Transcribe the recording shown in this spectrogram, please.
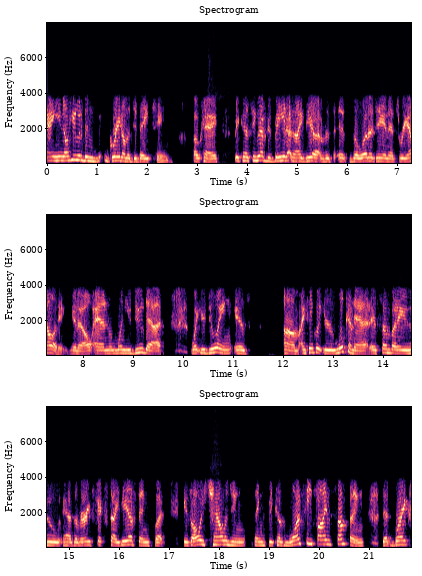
You know, he would have been great on the debate team. Okay, because you have to debate an idea of its, its validity and its reality. You know, and when you do that, what you're doing is um, I think what you're looking at is somebody who has a very fixed idea of things, but is always challenging things because once he finds something that breaks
